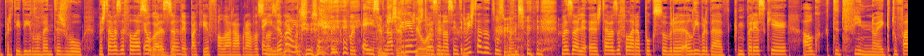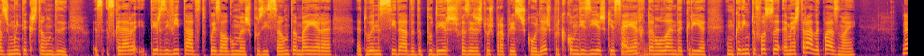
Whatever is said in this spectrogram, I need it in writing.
a partir daí levantas voo. Mas estavas a falar sobre. Eu agora essa... desatei para aqui a falar à brava sozinha. Ainda bem. é isso que nós queremos. Que é tu és a nossa entrevistada, Dulce Pontes. Mas olha, estavas a falar há pouco sobre a liberdade, que me parece que é algo que te define, não é? Que tu fazes muita questão de. Se calhar teres evitado depois alguma exposição também era a tua necessidade de poderes fazer as tuas próprias escolhas, porque, como dizias, que essa AR da Holanda queria um bocadinho que tu fosse a mestrada, quase, não é? Não,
